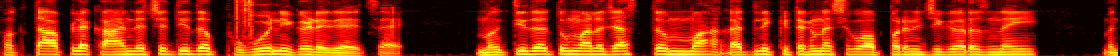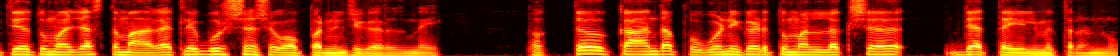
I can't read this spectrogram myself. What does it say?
फक्त आपल्या कांद्याच्या तिथं फुगवणीकडे द्यायचा आहे. मग तिथं तुम्हाला जास्त महागातले कीटकनाशक वापरण्याची गरज नाही. मग तिथं तुम्हाला जास्त महागातले बुरशीनाशक वापरण्याची गरज नाही. फक्त कांदा फुगवणीकडे तुम्हाला लक्ष देता येईल मित्रांनो.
